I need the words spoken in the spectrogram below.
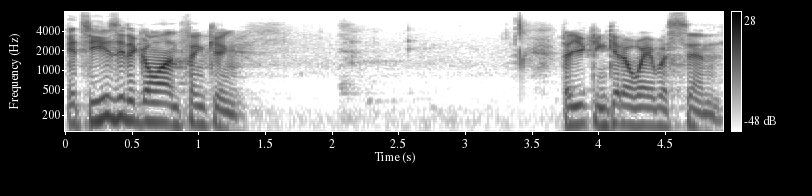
It's easy to go on thinking that you can get away with sin.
